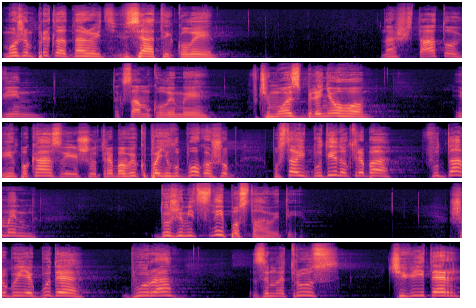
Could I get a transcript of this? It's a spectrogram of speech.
можемо приклад навіть взяти, коли наш тато, він так само, коли ми вчимось біля нього, він показує, що треба викопати глибоко, щоб поставити будинок, треба фундамент дуже міцний поставити. Щоб як буде бура, землетрус чи вітер,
